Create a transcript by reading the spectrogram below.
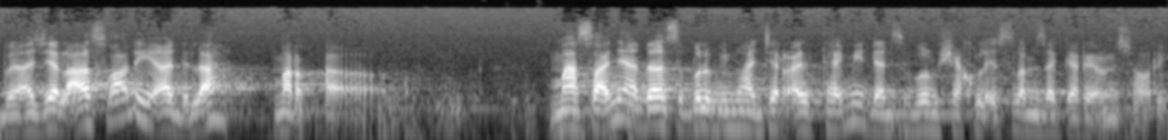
Ibnu Hajar Al-Asqalani adalah uh, masanya adalah sebelum Ibnu Hajar Al-Taimi dan sebelum Syekhul Islam Zakaria Ansari.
